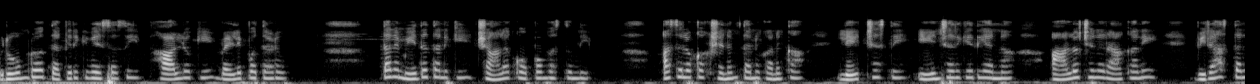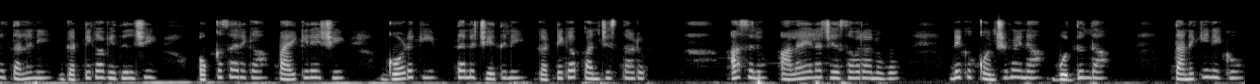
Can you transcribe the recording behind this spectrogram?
రూమ్ డోర్ దగ్గరికి వేసేసి హాల్లోకి వెళ్ళిపోతాడు. తన మీద తనకి చాలా కోపం వస్తుంది. అసలు ఒక క్షణం తను కనుక లేట్ చేస్తే ఏం జరిగేది అన్న ఆలోచన రాగానే విరాస్ తన తలని గట్టిగా విదిల్చి ఒక్కసారిగా పైకి లేచి గోడకి తన చేతిని గట్టిగా పంచేస్తాడు. అసలు అలా ఎలా చేసావురా నువ్వు? నీకు కొంచెమైనా బుద్ధుందా? తనకి నీకు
